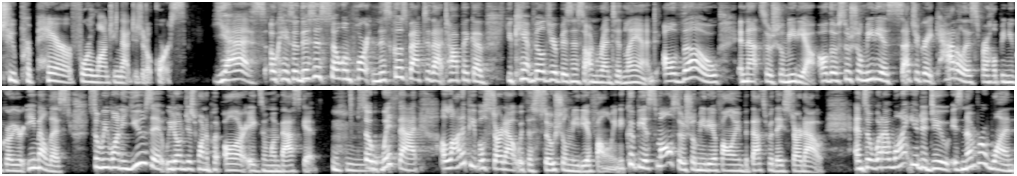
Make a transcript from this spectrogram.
to prepare for launching that digital course Yes. Okay. So this is so important. This goes back to that topic of you can't build your business on rented land. Although in that social media, although social media is such a great catalyst for helping you grow your email list. So we want to use it. We don't just want to put all our eggs in one basket. Mm-hmm. So, with that, a lot of people start out with a social media following. It could be a small social media following, but that's where they start out. And so, what I want you to do is number one,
